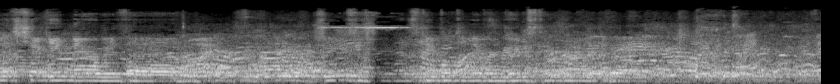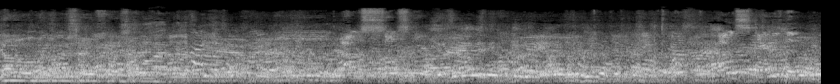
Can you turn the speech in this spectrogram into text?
let's check in there with uh, Jesus. People delivering drinks to her. No, we're going to say it first. I was so scared. I was scared of the early.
